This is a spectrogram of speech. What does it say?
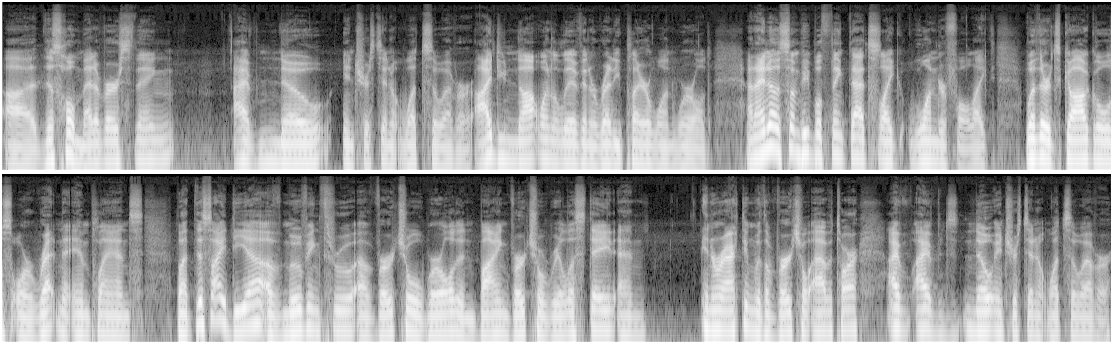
uh, this whole metaverse thing, I have no interest in it whatsoever. I do not want to live in a Ready Player One world. And I know some people think that's like wonderful, like whether it's goggles or retina implants. But this idea of moving through a virtual world and buying virtual real estate and interacting with a virtual avatar, I've, I have no interest in it whatsoever.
